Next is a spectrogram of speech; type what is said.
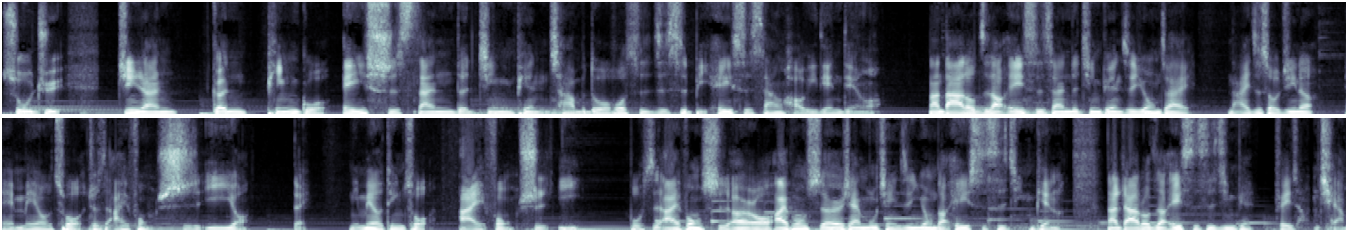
数据竟然跟苹果 A 十三的晶片差不多，或是只是比 A 十三好一点点哦。那大家都知道 A 十三的晶片是用在哪一只手机呢？哎，没有错，就是 iPhone 十一哦。对，你没有听错，iPhone 十一不是 iPhone 十二哦。iPhone 十二现在目前已经用到 A 十四晶片了。那大家都知道 A 十四晶片非常强。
